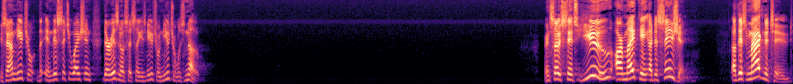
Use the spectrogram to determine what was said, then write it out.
You say, I'm neutral. In this situation, there is no such thing as neutral. Neutral is no. And so, since you are making a decision of this magnitude,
